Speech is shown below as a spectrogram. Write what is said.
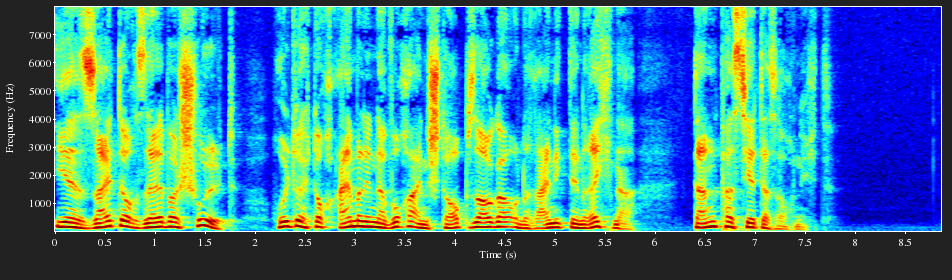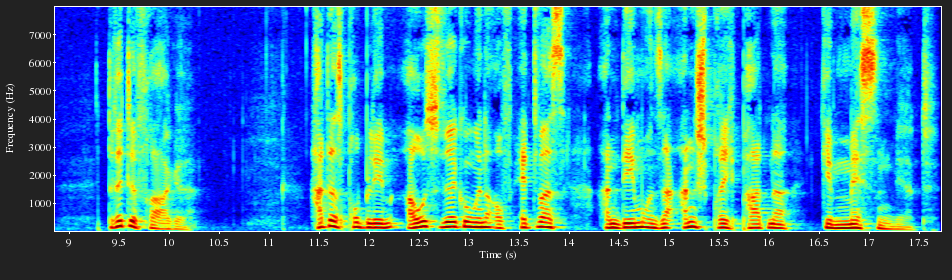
ihr seid doch selber schuld, holt euch doch einmal in der Woche einen Staubsauger und reinigt den Rechner, dann passiert das auch nicht. Dritte Frage. Hat das Problem Auswirkungen auf etwas, an dem unser Ansprechpartner gemessen wird?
